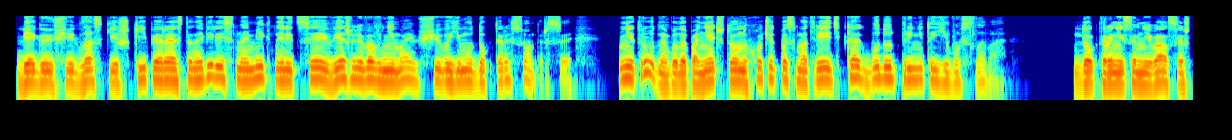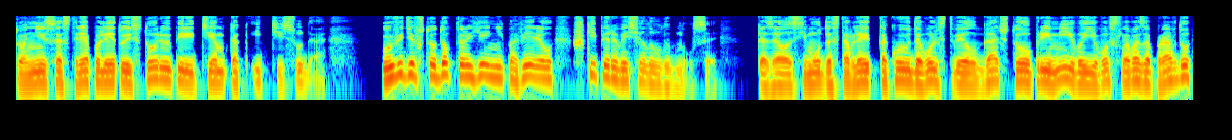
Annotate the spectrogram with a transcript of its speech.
Бегающие глазки шкипера остановились на миг на лице вежливо внимающего ему доктора Сондерса. Нетрудно было понять, что он хочет посмотреть, как будут приняты его слова. Доктор не сомневался, что они состряпали эту историю перед тем, как идти сюда. Увидев, что доктор ей не поверил, шкипер весело улыбнулся. Казалось, ему доставляет такое удовольствие лгать, что, прими его слова за правду,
